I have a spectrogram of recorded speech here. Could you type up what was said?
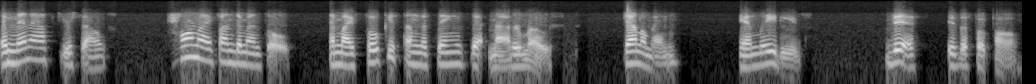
And then ask yourself, how are my fundamentals? Am I focused on the things that matter most? Gentlemen and ladies, this is a football.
